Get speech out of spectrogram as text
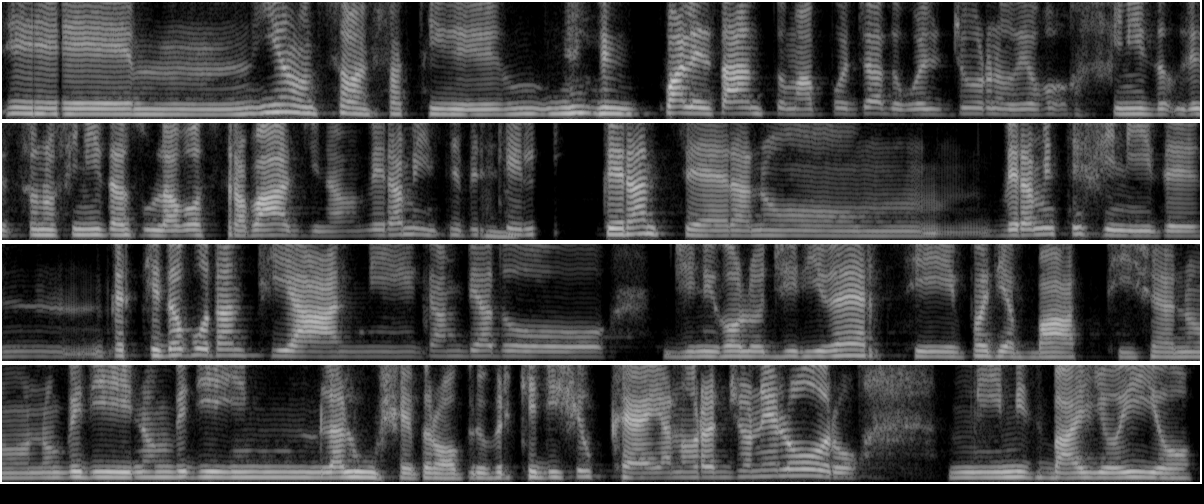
E, ehm, io non so infatti quale santo mi ha appoggiato quel giorno che, ho finito, che sono finita sulla vostra pagina, veramente perché mm. lì speranze erano mm, veramente finite mm, perché dopo tanti anni, cambiato ginecologi diversi, poi ti abbatti, cioè no, non, vedi, non, vedi, la luce proprio perché dici ok, hanno ragione loro, mi, mi, sbaglio io.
